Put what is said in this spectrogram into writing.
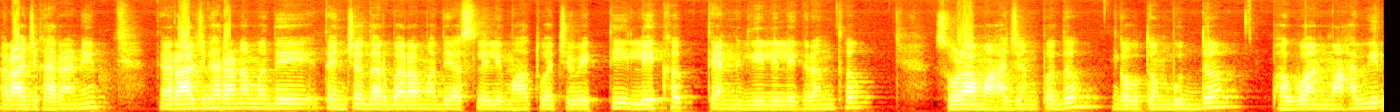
राजघराणे त्या राजघराण्यामध्ये त्यांच्या दरबारामध्ये असलेले महत्त्वाचे व्यक्ती लेखक त्यांनी लिहिलेले ग्रंथ सोळा महाजनपद गौतम बुद्ध भगवान महावीर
